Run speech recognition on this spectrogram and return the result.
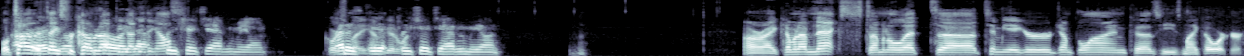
well, Tyler, All right, thanks well, for coming up. You I got anything else? Appreciate you having me on. Of course, That buddy. Have it. a good one. Appreciate you having me on. All right, coming up next, I'm going to let uh, Tim Yeager jump the line because he's my coworker.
